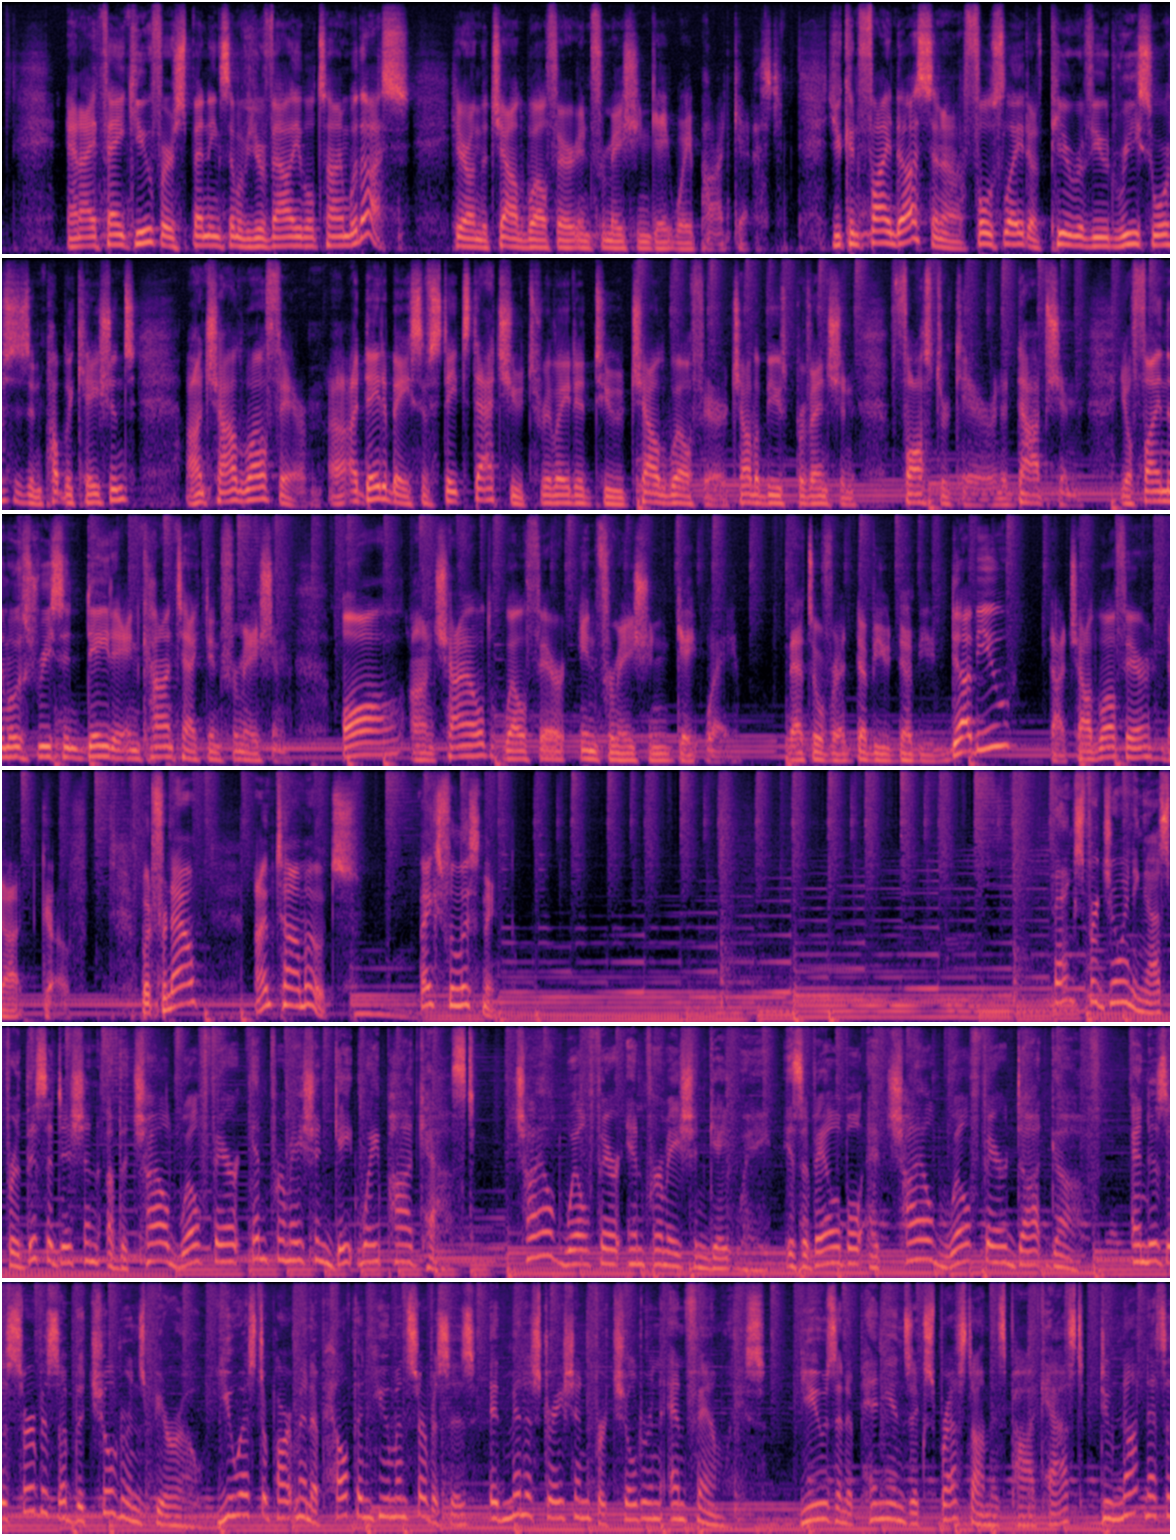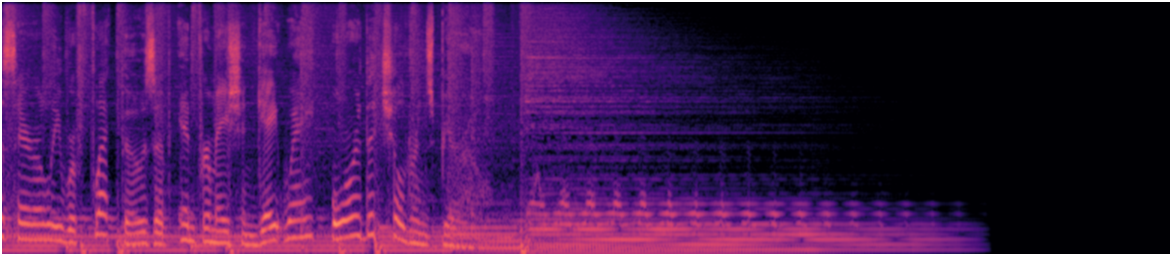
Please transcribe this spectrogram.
And I thank you for spending some of your valuable time with us here on the Child Welfare Information Gateway podcast. You can find us in a full slate of peer reviewed resources and publications on child welfare, uh, a database of state statutes related to child welfare, child abuse prevention, foster care, and adoption. You'll find the most recent data and contact information, all on Child Welfare Information Gateway. That's over at www.childwelfare.gov. But for now, I'm Tom Oates. Thanks for listening. Thanks for joining us for this edition of the Child Welfare Information Gateway podcast. Child Welfare Information Gateway is available at childwelfare.gov and is a service of the Children's Bureau, U.S. Department of Health and Human Services, Administration for Children and Families. Views and opinions expressed on this podcast do not necessarily reflect those of Information Gateway or the Children's Bureau.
